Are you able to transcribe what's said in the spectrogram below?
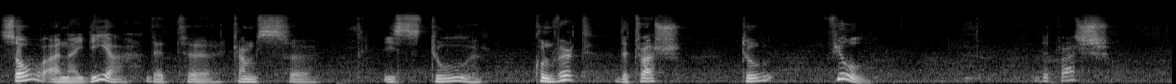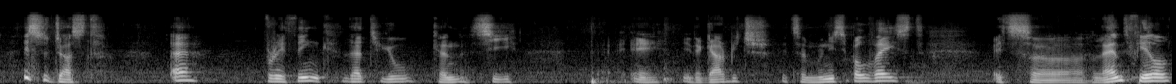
so an idea that uh, comes uh, is to convert the trash to fuel. The trash is just everything that you can see uh, in a garbage. It's a municipal waste, it's a landfill,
